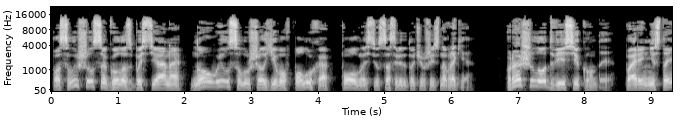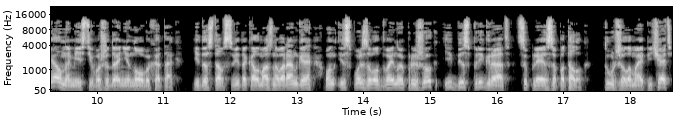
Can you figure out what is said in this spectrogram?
Послышался голос Бастиана, но Уилл слушал его в полухо, полностью сосредоточившись на враге. Прошло две секунды. Парень не стоял на месте в ожидании новых атак, и, достав свиток алмазного ранга, он использовал двойной прыжок и без преград, цепляясь за потолок тут же ломая печать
